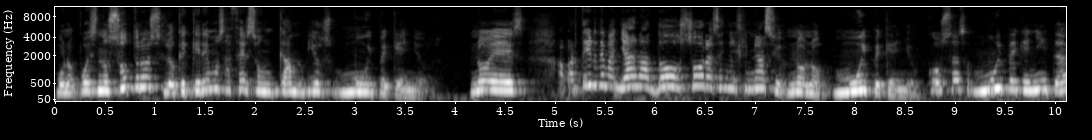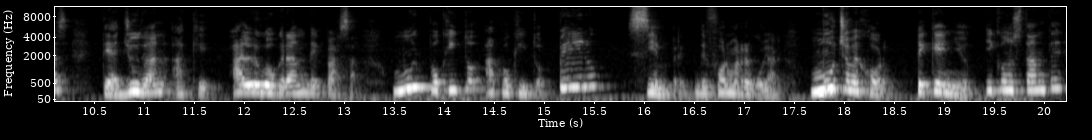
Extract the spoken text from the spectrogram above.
Bueno, pues nosotros lo que queremos hacer son cambios muy pequeños. No es a partir de mañana dos horas en el gimnasio. No, no, muy pequeño. Cosas muy pequeñitas te ayudan a que algo grande pasa. Muy poquito a poquito, pero siempre, de forma regular. Mucho mejor pequeño y constante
